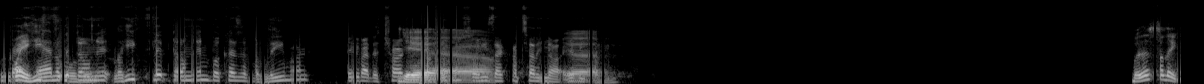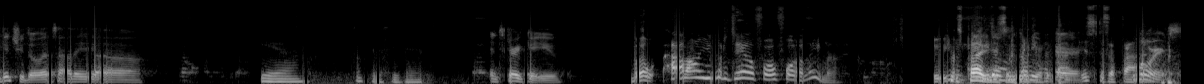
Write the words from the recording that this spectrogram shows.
we got Wait, he flipped on in it. He flipped on them because of a lemur. They about to charge him. for So he's like, I'm telling y'all Yeah. everything. But that's how they get you, though. That's how they uh Yeah. I can see that. Interrogate you. But how long you go to jail for for a lemur? Do It's probably He just a doesn't know bigger- any better. It's just a fine. Lawrence,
